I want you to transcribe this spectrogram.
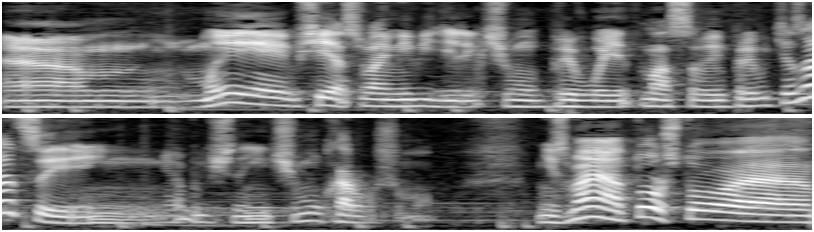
Эм, мы все с вами видели, к чему приводят массовые приватизации, обычно ни к чему хорошему. Несмотря на то, что э,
